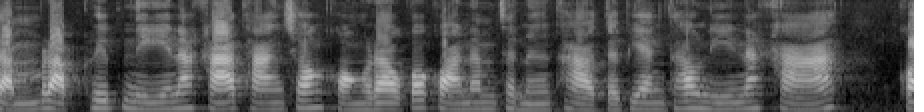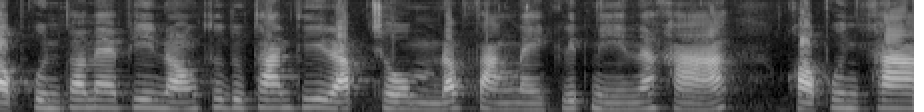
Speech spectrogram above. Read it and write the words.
สำหรับคลิปนี้นะคะ ทางช่องของเราก็ขอนำเสนอข่าวแต่เพียงเท่านี้นะคะ ขอบคุณพ่อแม่พี่น้องทุกๆท่านที่รับชม รับฟังในคลิปนี้นะคะ ขอบคุณค่ะ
